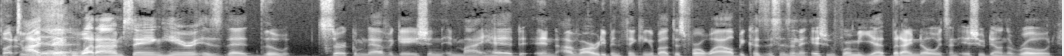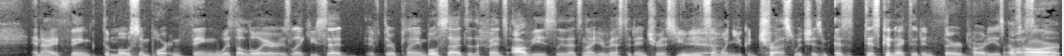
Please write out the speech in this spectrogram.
But doing I it. Yeah. think what I'm saying here is that the circumnavigation in my head, and I've already been thinking about this for a while because this isn't an issue for me yet, but I know it's an issue down the road. And I think the most important thing with a lawyer is, like you said, if they're playing both sides of the fence, obviously that's not your vested interest. You Yeah. need someone you can trust, which is as disconnected and third party as That's possible. hard.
